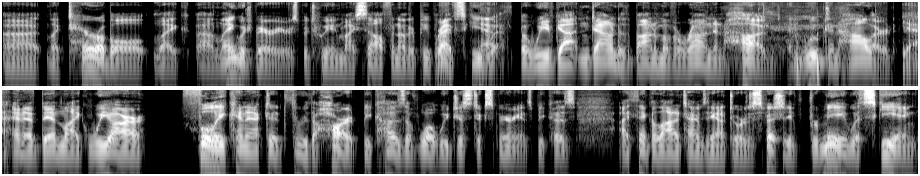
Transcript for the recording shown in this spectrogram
uh like terrible like uh, language barriers between myself and other people Right, I've skied yeah. with. But we've gotten down to the bottom of a run and hugged and whooped and hollered Yeah. and have been like we are fully connected through the heart because of what we just experienced because i think a lot of times the outdoors especially for me with skiing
